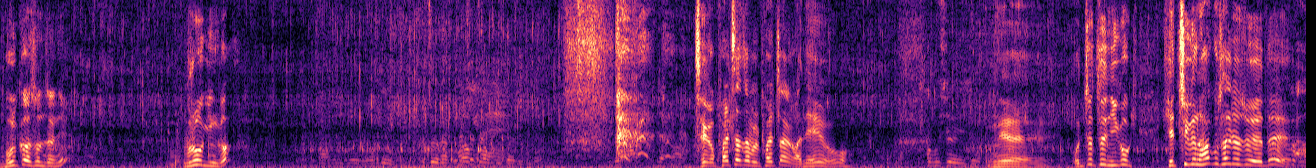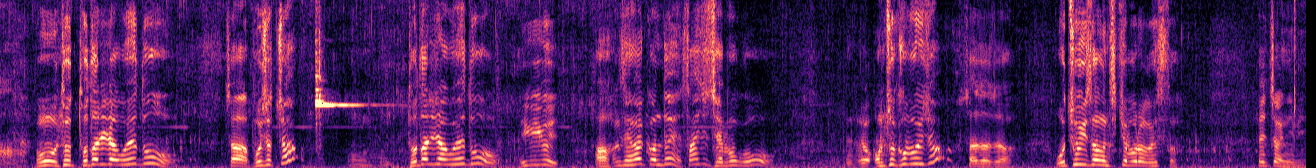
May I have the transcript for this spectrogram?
뭘까 선장님? 우럭인가? 제가 팔자 잡을 팔자가 아니에요. 잡으셔야죠 예. 어쨌든 이거 계측은 하고 살려줘야 돼. 어, 도, 도다리라고 해도 자 보셨죠? 어, 도다리라고 해도 이거 이거 아, 방생할 건데 사이즈 재보고 어, 엄청 커 보이죠? 자자자 5초 이상은 지켜보라고 했어 편집장님이.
